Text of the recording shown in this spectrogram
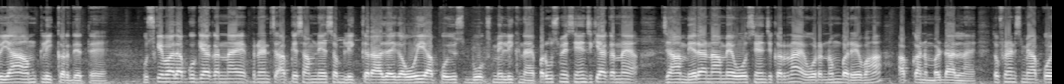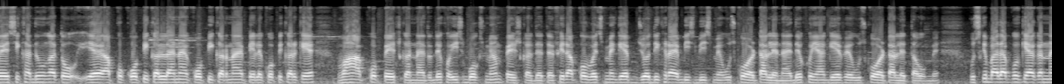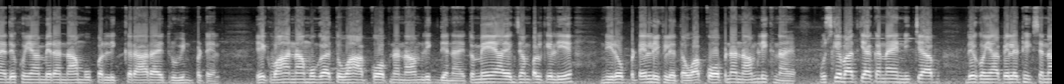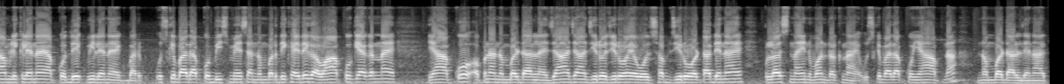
तो यहाँ हम क्लिक कर देते हैं। उसके बाद आपको क्या करना है फ्रेंड्स आपके सामने सब लिख कर आ जाएगा, वही आपको उस बॉक्स में लिखना है। पर उसमें चेंज क्या करना है, जहाँ मेरा नाम है, वो चेंज करना है और नंबर है, वहाँ आपका नंबर डालना है। तो फ्रेंड्स मैं आपको ये सिखा दूँगा तो ये आपको कॉपी कर लेना है कॉपी करना है, पहले कॉपी करके वहाँ आपको पेस्ट करना है। तो देखो, इस बॉक्स में हम पेस्ट कर देते हैं। फिर आपको वच में गैप जो दिख रहा है बीस बीस में, उसको हटा लेना है। देखो, यहाँ गैप है, उसको हटा लेता हूँ मैं। उसके बाद आपको क्या करना है, देखो, यहाँ मेरा नाम ऊपर लिख कर आ रहा है, ध्रुविन पटेल। एक वहाँ नाम होगा तो वहाँ आपको अपना नाम लिख देना है। तो मैं यहाँ एग्ज़ाम्पल के लिए नीरव पटेल लिख लेता हूँ। आपको अपना नाम लिखना है। उसके बाद क्या करना है, नीचे आप देखो, यहाँ पहले ठीक से नाम लिख लेना है, आपको देख भी लेना है एक बार। उसके बाद आपको बीच में ऐसा नंबर दिखाई देगा। वहाँ आपको क्या करना है, यहाँ आपको अपना नंबर डालना है। जहाँ जहाँ ज़ीरो ज़ीरो है, वो सब ज़ीरो हटा देना है, प्लस नाइन वन रखना है। उसके बाद आपको यहाँ अपना नंबर डाल देना है।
